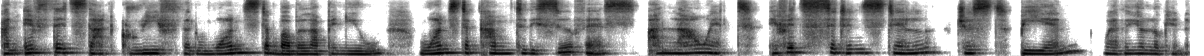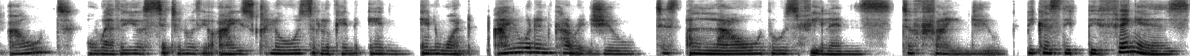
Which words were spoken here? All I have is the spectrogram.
And if it's that grief that wants to bubble up in you, wants to come to the surface, allow it. If it's sitting still, just be in, whether you're looking out or whether you're sitting with your eyes closed, looking in, inward. I would encourage you to allow those feelings to find you. Because the, the thing is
